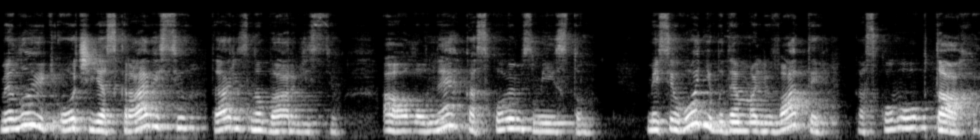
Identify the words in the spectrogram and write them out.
милують очі яскравістю та різнобарвістю, а головне казковим змістом. Ми сьогодні будемо малювати казкового птаха.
